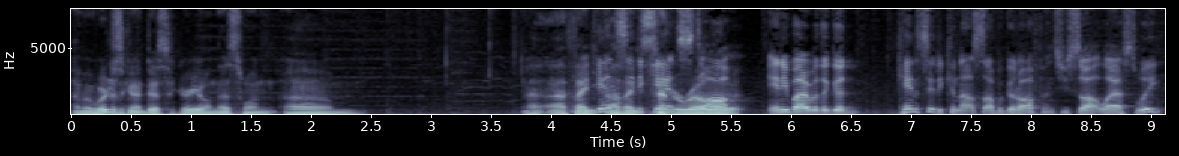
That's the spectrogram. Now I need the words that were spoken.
I mean, we're just going to disagree on this one. Um, I, I think I Kansas think City can't stop anybody with a good. Kansas City cannot stop a good offense. You saw it last week.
